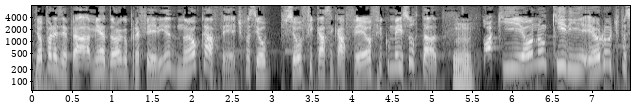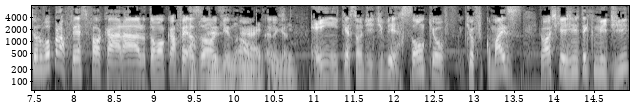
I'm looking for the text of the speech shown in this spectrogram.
Então, por exemplo, a minha droga preferida não é o café. Tipo assim, eu- se eu ficar sem café, eu fico meio surtado. Uhum. Só que eu não queria, eu não, tipo assim, eu não vou pra festa e falar, caralho, tomar um cafezão aqui, Cafezinho, não, ah, tá ligado? Em, em questão de diversão, que eu, que eu fico mais. Eu acho que a gente tem que medir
